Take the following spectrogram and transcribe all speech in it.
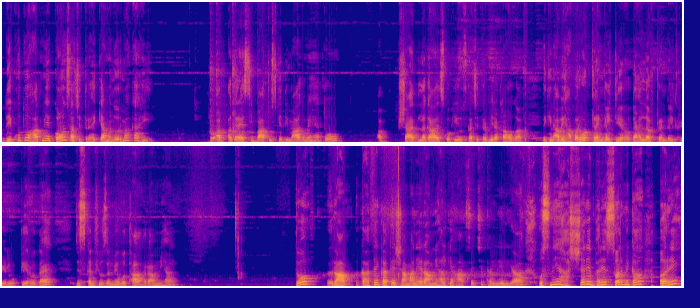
देखो तो हाथ में कौन सा चित्र है, क्या मनोरमा का ही? तो अब अगर ऐसी बात उसके दिमाग में है तो अब शायद लगा इसको कि उसका चित्र भी रखा होगा, लेकिन अब यहाँ पर वो ट्रेंगल क्लियर होता है लव ट्रेंगल क्लियर क्लियर होता है, जिस कन्फ्यूज़न में वो था राम निहाल तो राम, कहते कहते श्यामा ने राम निहाल के हाथ से चित्र ले लिया। उसने आश्चर्य भरे स्वर में कहा, अरे,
